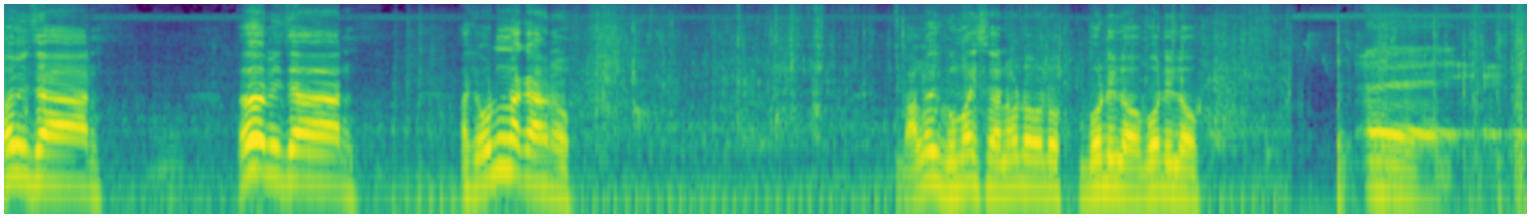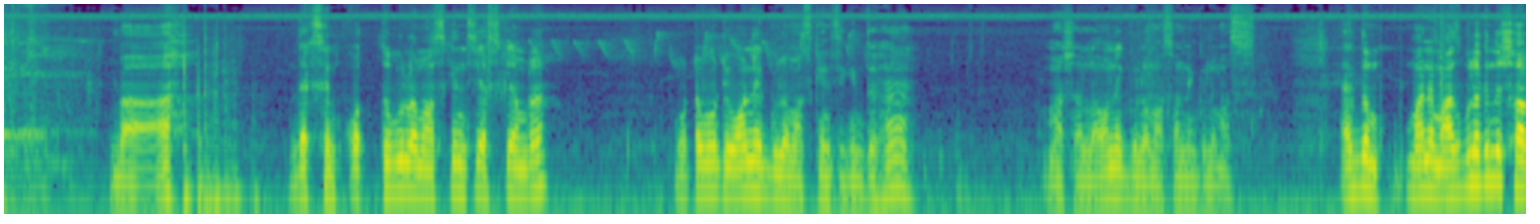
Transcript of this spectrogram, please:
ও মিজান! ও মিজান! আচ্ছা ওঠুন না কেন? ভালোই ঘুমাইছো ওডো ওডো। বডি লও বডি লও। বাহ দেখছেন কতগুলো মাছ কিনছি আজকে আমরা? মোটামুটি অনেকগুলো মাছ কিনছি কিন্তু হ্যাঁ? মাশাল্লাহ অনেকগুলো মাছ অনেকগুলো মাছ। একদম মানে মাছগুলো কিন্তু সব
